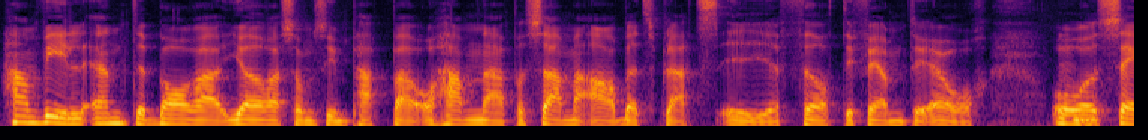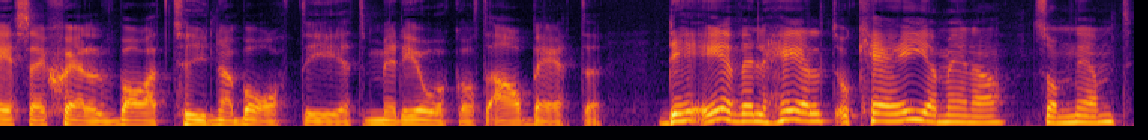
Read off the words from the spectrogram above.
Han vill inte bara göra som sin pappa och hamna på samma arbetsplats i 40-50 år och mm. se sig själv bara tyna bort i ett mediokert arbete. Det är väl helt okej, okay, jag menar, som nämnt.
